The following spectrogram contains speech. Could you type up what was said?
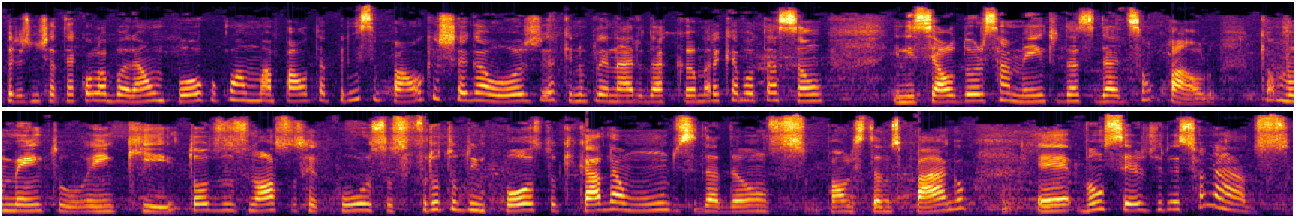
para a gente até colaborar um pouco com uma pauta principal que chega hoje aqui no plenário da Câmara, que é a votação inicial do orçamento da cidade de São Paulo, que é um momento em que todos os nossos recursos, fruto do imposto que cada um dos cidadãos paulistanos paulistanos pagam é, vão ser direcionados,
